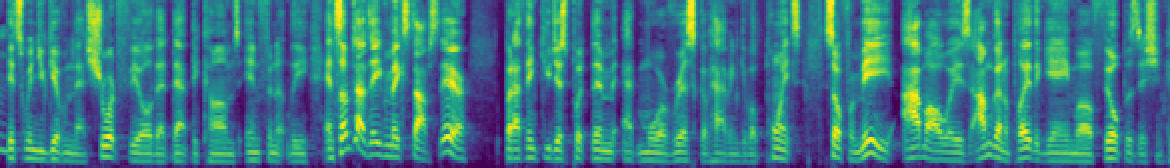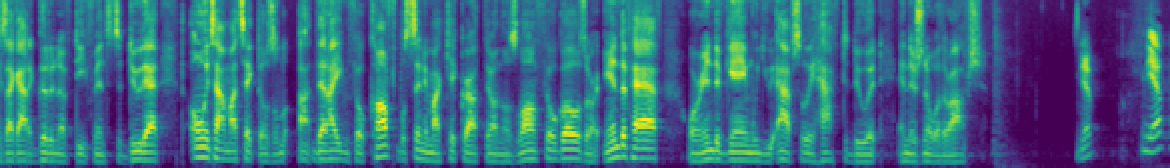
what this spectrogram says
Mhm. It's when you give them that short field that that becomes infinitely, and sometimes they even make stops there. But I think you just put them at more risk of having to give up points. So for me, I'm always I'm going to play the game of field position because I got a good enough defense to do that. The only time I take those uh, that I even feel comfortable sending my kicker out there on those long field goals or end of half or end of game when you absolutely have to do it and there's no other option. Yep. Yep.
